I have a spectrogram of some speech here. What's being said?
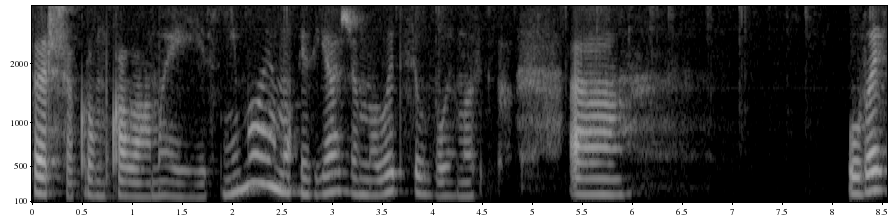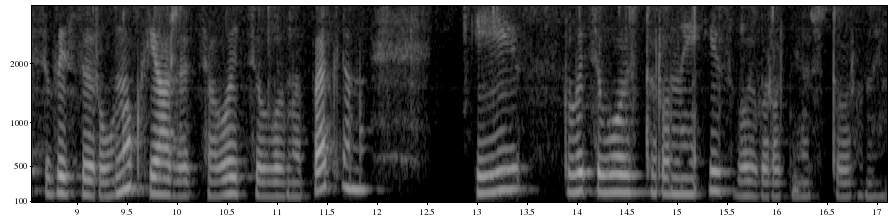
Перша кромкова, ми її знімаємо і в'яжемо лицевими. Увесь візерунок в'яжеться лицевими петлями і з лицевої сторони, і з виворотньої сторони.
